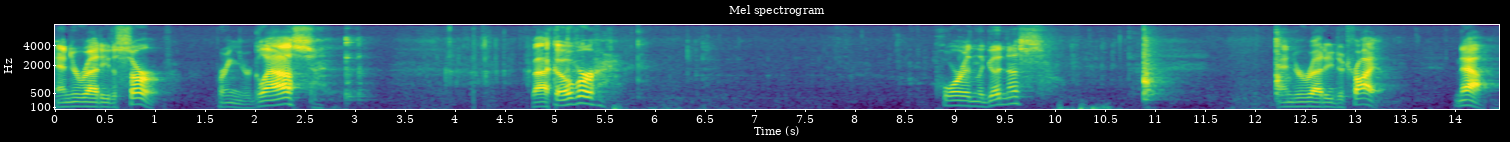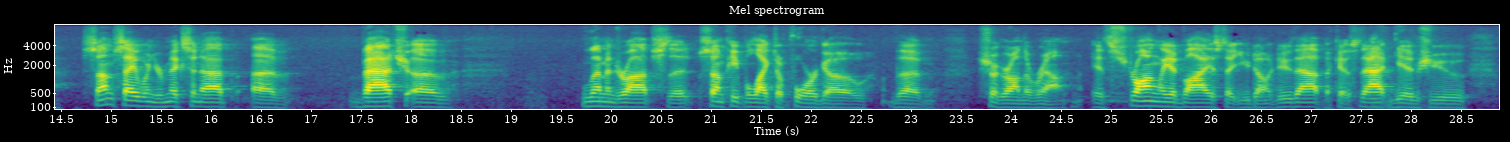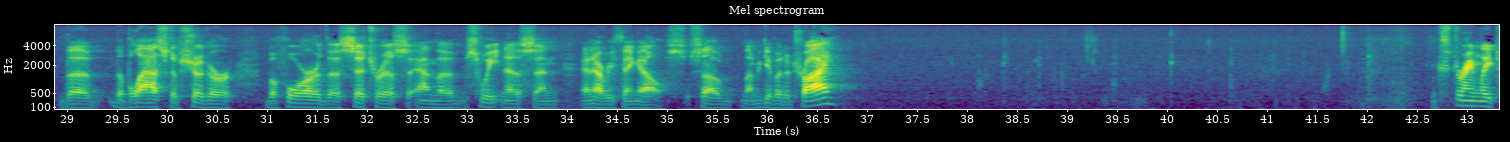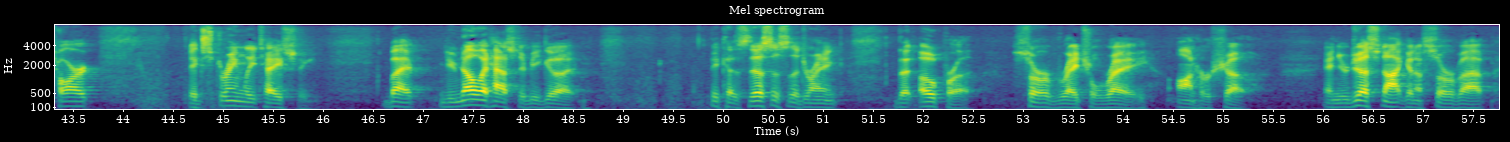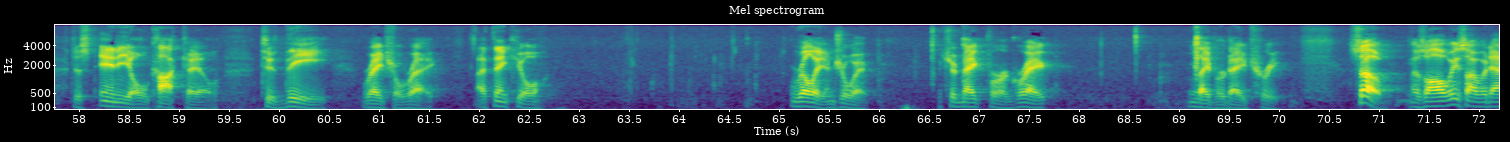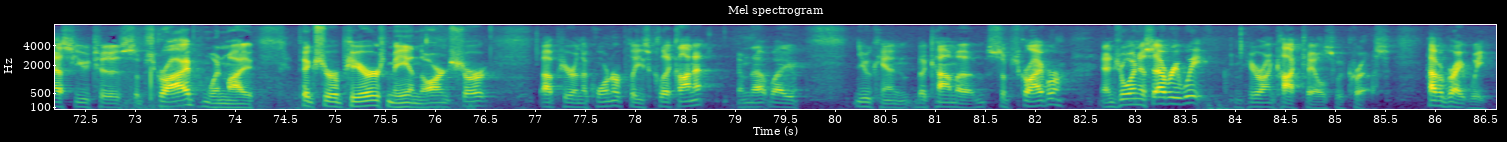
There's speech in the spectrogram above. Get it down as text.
And you're ready to serve. Bring your glass back over. Pour in the goodness. And you're ready to try it. Now, some say when you're mixing up a batch of lemon drops that some people like to forego the sugar on the rim. It's strongly advised that you don't do that because that gives you the, the blast of sugar before the citrus and the sweetness and, and everything else. So let me give it a try. Extremely tart, extremely tasty. But you know it has to be good because this is the drink that Oprah served Rachael Ray on her show. And you're just not going to serve up just any old cocktail to the Rachael Ray. I think you'll really enjoy it. It should make for a great Labor Day treat. So, as always, I would ask you to subscribe when my picture appears, me in the orange shirt up here in the corner. Please click on it, and that way you can become a subscriber and join us every week here on Cocktails with Chris. Have a great week.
